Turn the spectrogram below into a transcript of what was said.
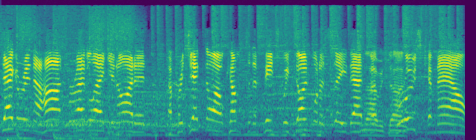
dagger in the heart for Adelaide United. A projectile comes to the pitch. We don't want to see that. No, we don't. Bruce Kamau,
